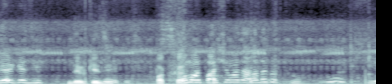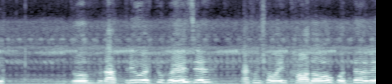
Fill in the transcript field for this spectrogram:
দেড় কেজি। দেড় কেজি পাক্কা? মা পাঁচশো মাছ আলাদা করতো? তো রাত্রিও একটু হয়েছে এখন সবাই খাওয়া দাওয়াও করতে হবে।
